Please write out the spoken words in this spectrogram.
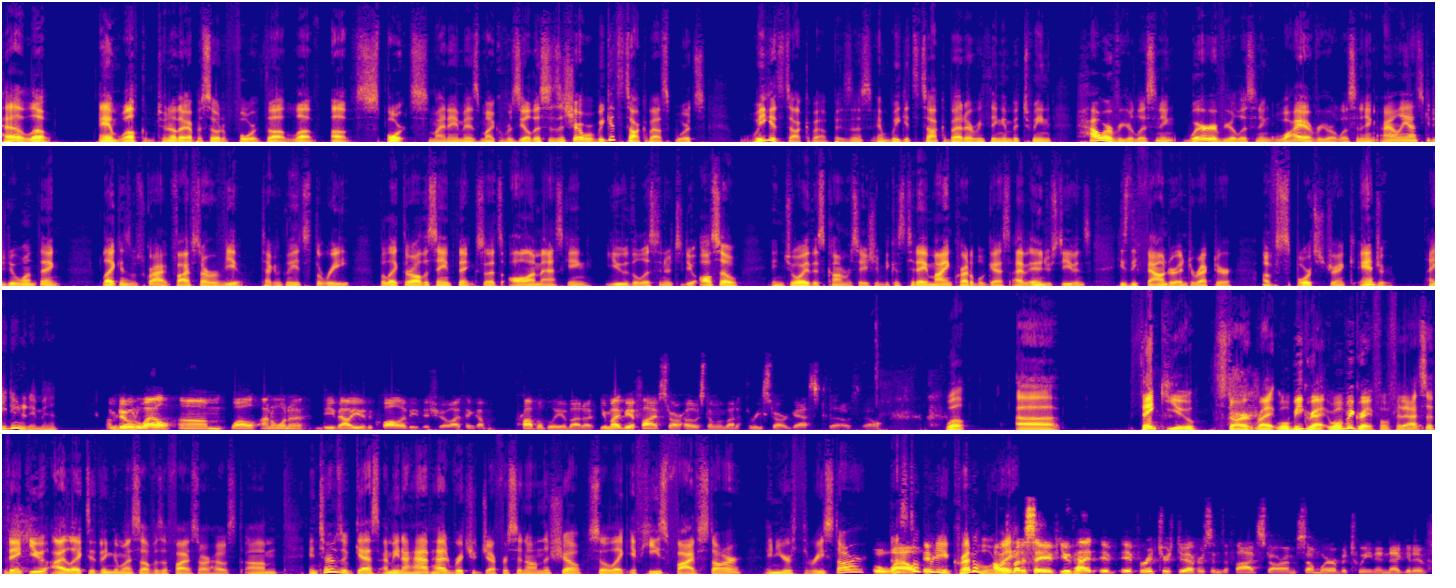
Hello, and welcome to another episode of For the Love of Sports. My name is Michael Brazil. This is a show where we get to talk about sports, we get to talk about business, and we get to talk about everything in between. However, you're listening, wherever you're listening, why ever you're listening, I only ask you to do one thing like and subscribe, five star review. Technically, it's three, but like they're all the same thing. So that's all I'm asking you, the listener, to do. Also, enjoy this conversation because today, my incredible guest, I have Andrew Stevens. He's the founder and director of Sports Drink. Andrew, how you doing today, man? I'm doing well. Um, while I don't want to devalue the quality of the show, I think I'm probably about a. You might be a five star host. I'm about a three star guest, though. So, well, uh, thank you. Start right. We'll be great. We'll be grateful for that. So thank you. I like to think of myself as a five star host. Um, in terms of guests, I mean, I have had Richard Jefferson on the show. So like, if he's five star and you're three star, oh, wow. that's still pretty if, incredible. Right? I was about to say if you've had if if Richard Jefferson's a five star, I'm somewhere between a negative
